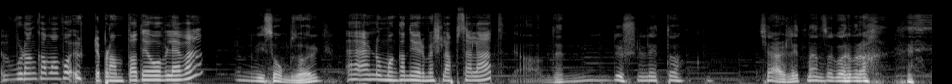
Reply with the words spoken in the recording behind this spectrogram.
Hvordan kan man få urteplanta til å overleve? En viss omsorg. Er det noe man kan gjøre med slapp salat? Ja, den dusjer litt og kjæler litt med den, så går det bra.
